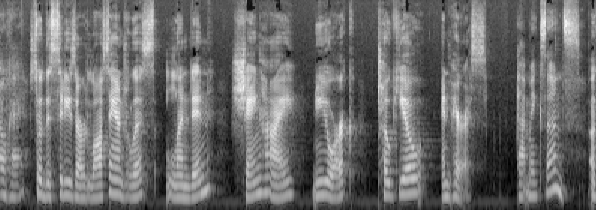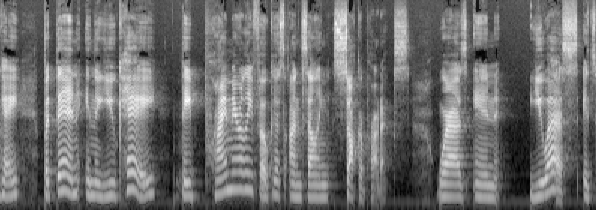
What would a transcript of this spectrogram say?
Okay. So the cities are Los Angeles, London, Shanghai, New York, Tokyo, and Paris. That makes sense. Okay. But then in the UK, they primarily focus on selling soccer products. Whereas in US, it's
